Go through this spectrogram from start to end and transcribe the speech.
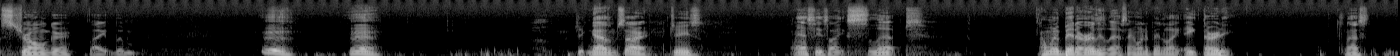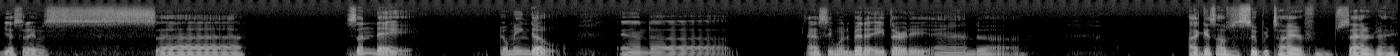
stronger. Like the, yeah, yeah. Guys, I'm sorry. Jeez. Ashley's like slept. I went to bed early last night. I went to bed at like eight thirty. Last yesterday was uh, Sunday, Domingo, and uh, Ashley went to bed at eight thirty, and uh, I guess I was just super tired from Saturday.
